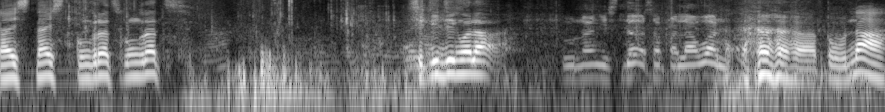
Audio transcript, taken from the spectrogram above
Nice, nice. Congrats, congrats. Si Kijing wala. Tunang isda sa Palawan. Tuna.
